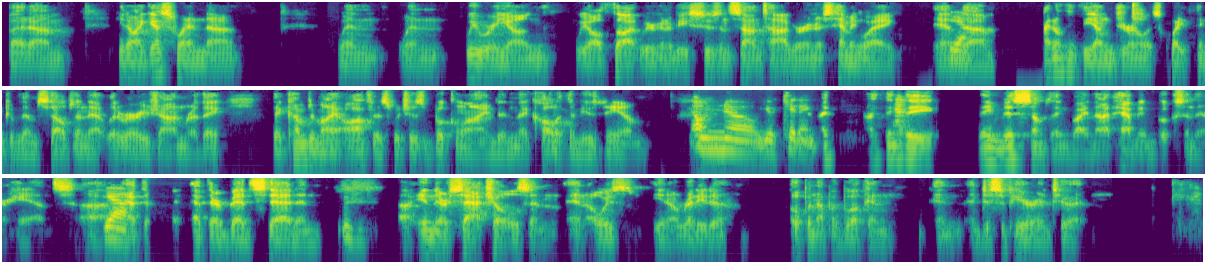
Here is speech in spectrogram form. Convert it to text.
But um, you know, I guess when uh, when when we were young, we all thought we were going to be Susan Sontag or Ernest Hemingway, and yeah. um, I don't think the young journalists quite think of themselves in that literary genre. They they come to my office, which is book lined, and they call it the museum. Oh no, you're kidding. I, I think they they miss something by not having books in their hands uh, yeah. at their at their bedstead and mm-hmm. uh, in their satchels and and always you know ready to open up a book and and, and disappear into it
